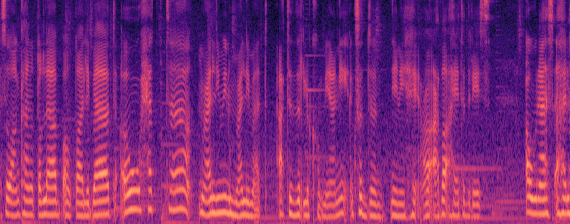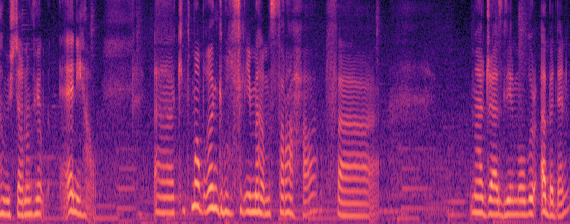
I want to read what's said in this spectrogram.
سواء كانوا طلاب أو طالبات أو حتى معلمين ومعلمات. أعتذر لكم يعني. أقصد يعني أعضاء هيئة تدريس أو ناس أهلهم يشتغلون فيهم. Anyhow. آه كنت ما أبغى أنقبل في الإمام الصراحة ف ما جاز لي الموضوع أبدا.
